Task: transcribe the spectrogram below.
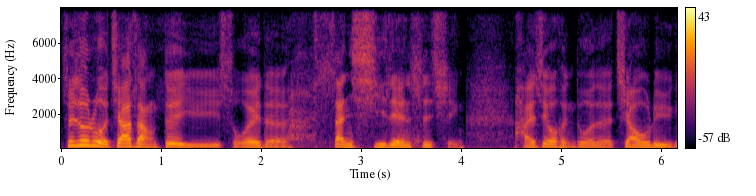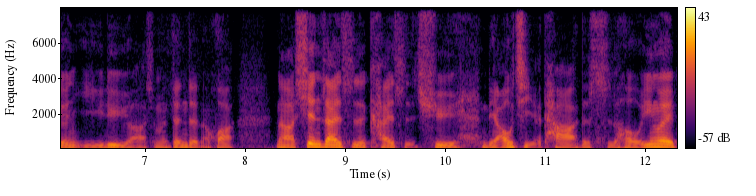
所以说，如果家长对于所谓的 3C 这件事情还是有很多的焦虑跟疑虑啊什么等等的话，那现在是开始去了解它的时候，因为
